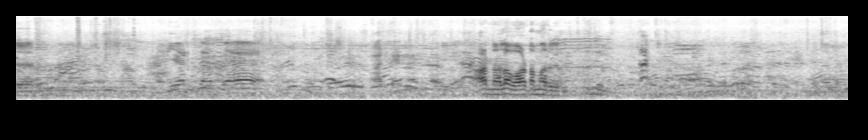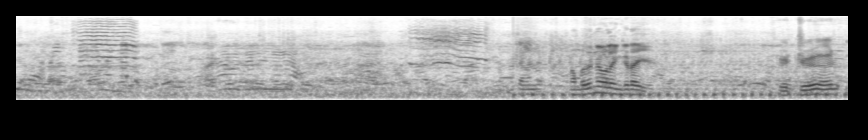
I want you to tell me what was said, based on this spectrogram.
சரி. ஆடு நல்லா வாட்டமாக இருக்குது. நம்ம என்ன விலைங்க கிடாயி எட்டு. எட்டு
